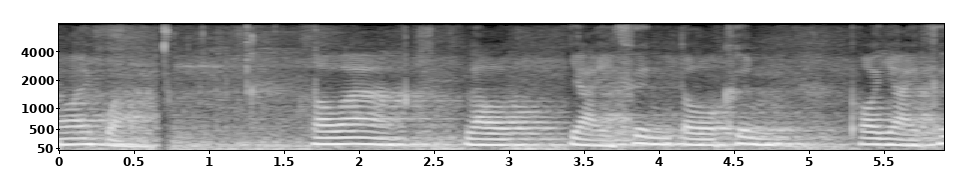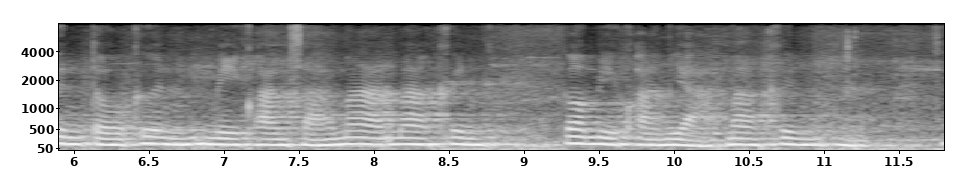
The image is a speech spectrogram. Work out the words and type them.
น้อยกว่า เพราะว่าเราใหญ่ขึ้นโตขึ้น พอใหญ่ขึ้นโตขึ้นมีความสามารถมากขึ้น ก็มีความอยากมากขึ้น ส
